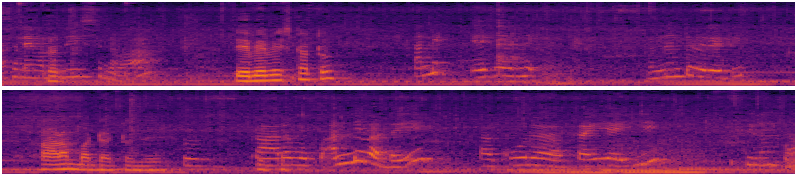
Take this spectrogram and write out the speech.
అసలు ఏమన్నా తీస్తున్నావా? ఏమేమి వేసినట్టు? అన్ని వేసేయండి. అన్నంటే వెరైటీ కారం పడ్డట్టుంది. కారం ఉప్పు అన్ని పడ్డాయి. ఆ కూర ఫ్రై అయ్యి తినచ్చా?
